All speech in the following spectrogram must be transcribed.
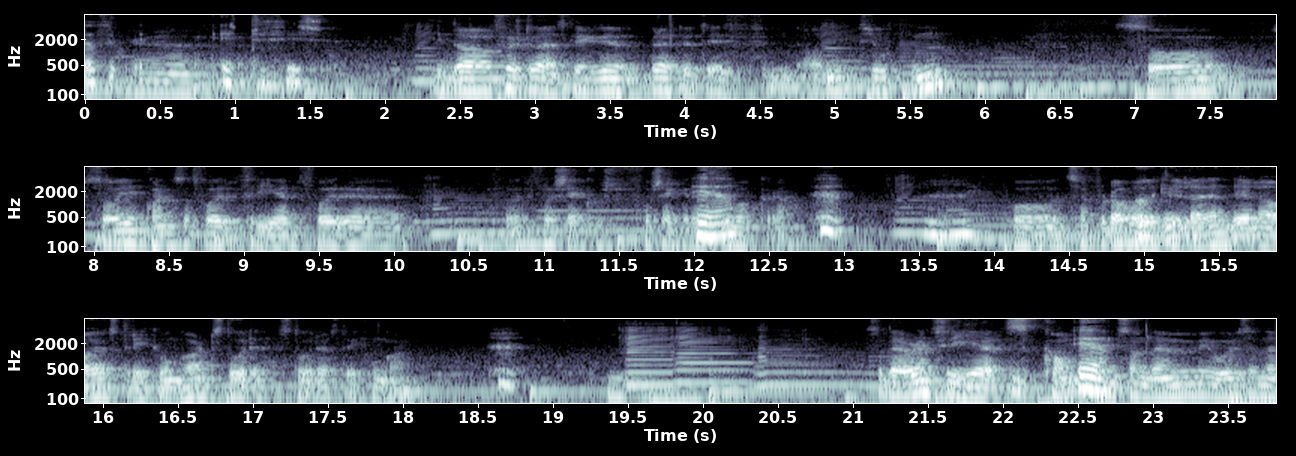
Ja, for- eh, etter først. Da første verdenskrig brøt ut i f- 1914, så, så gikk han altså for frihet for, eh, for, for, for tsjekkoslovakere. Og så- For da var det tidligere en del av Østerrike-Ungarn. Store, store Østerrike-Ungarn. Mm. Så det var den frihetskampen Ja. som de gjorde, som de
